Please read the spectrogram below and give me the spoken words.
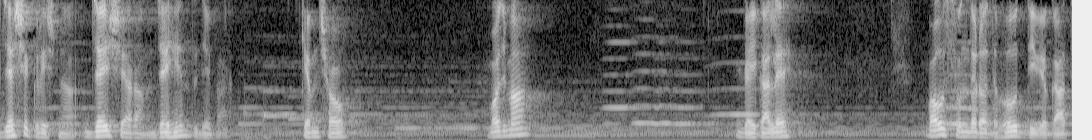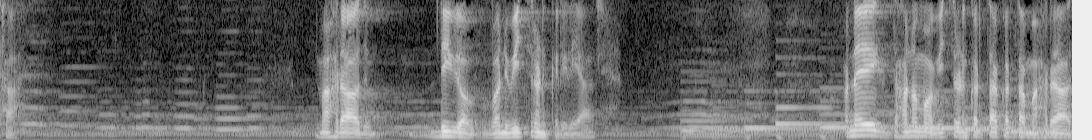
જય શ્રી કૃષ્ણ. જય શ્રી રામ. જય હિન્દ, જય ભારત. કેમ છો? મોજમાં? ગઈકાલે બહુ સુંદર અદ્ભુત દિવ્ય ગાથા. મહારાજ દિવ્ય વન વિચરણ કરી રહ્યા છે. અનેક ધાનોમાં વિચરણ કરતા કરતા મહારાજ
